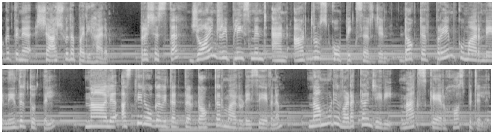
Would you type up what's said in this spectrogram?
രോഗത്തിന് ശാശ്വത പരിഹാരം. പ്രശസ്ത joint replacement and arthroscopic surgeon doctor പ്രേംകുമാറിന്റെ നേതൃത്വത്തിൽ നാല് അസ്ഥിരോഗ വിദഗ്ധർ ഡോക്ടർമാരുടെ സേവനം നമ്മുടെ വടക്കാഞ്ചേരി മാക്സ് കെയർ ഹോസ്പിറ്റലിൽ.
